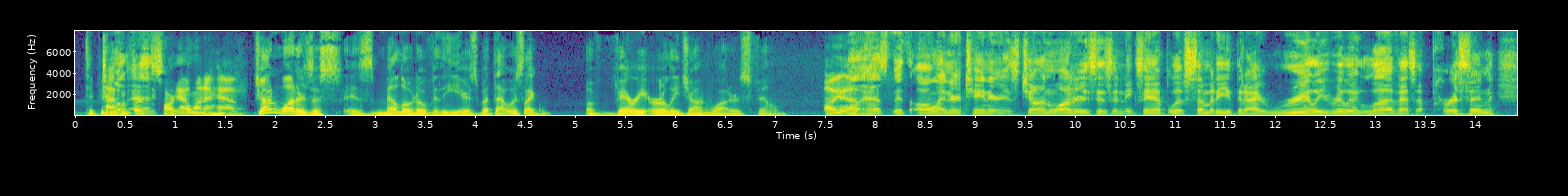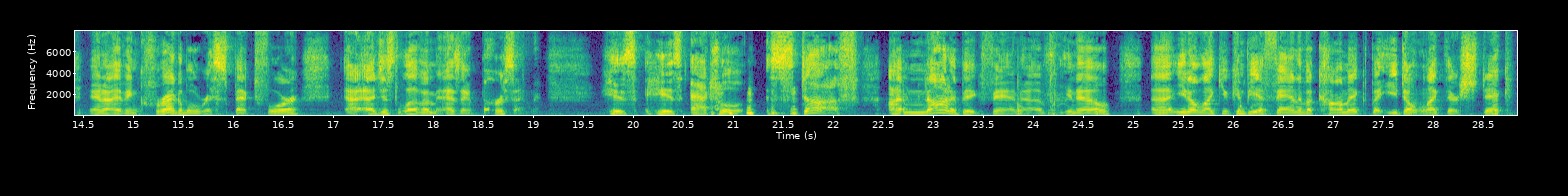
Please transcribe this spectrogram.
Typical. type Well, of birthday party I want to have. John Waters is, is mellowed over the years, but that was like a very early John Waters film. Oh yeah, Well, as with all entertainers, John Waters is an example of somebody that I really, really love as a person, and I have incredible respect for. I, I just love him as a person. His his actual stuff, I'm not a big fan of. You know, uh, you know, like you can be a fan of a comic, but you don't like their shtick.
